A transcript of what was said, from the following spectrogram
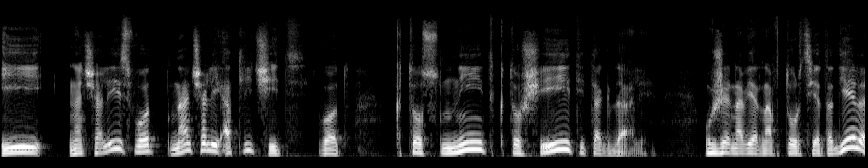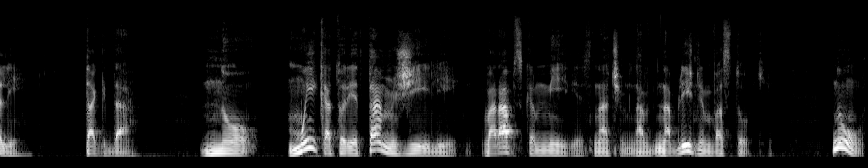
и начались вот, начали отличить вот, кто суннит, кто шиит и так далее. Уже, наверное, в Турции это делали тогда, но мы, которые там жили, в арабском мире, значит, на, на Ближнем Востоке, ну,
